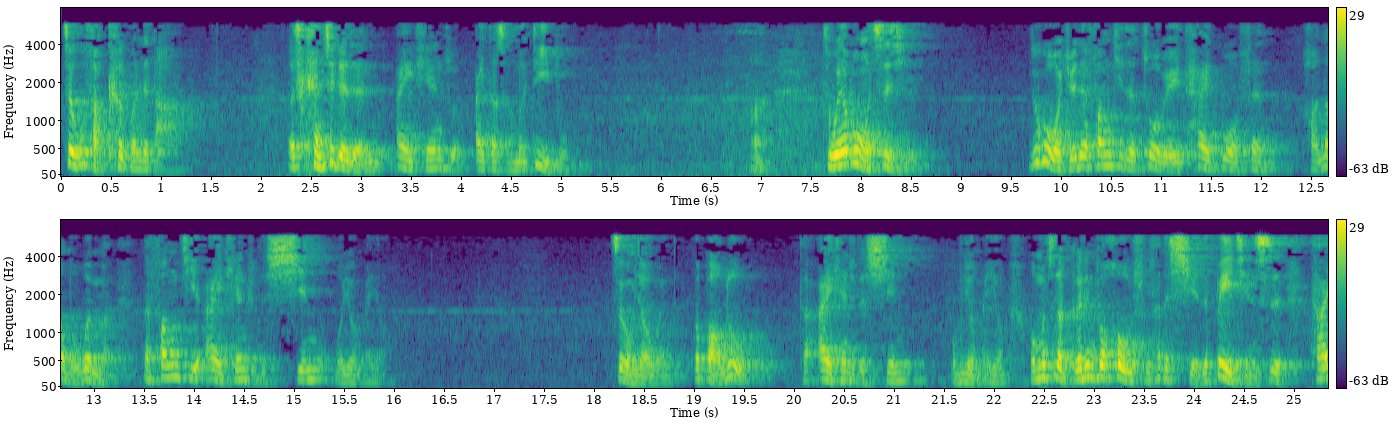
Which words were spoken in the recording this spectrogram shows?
这无法客观的答。而是看这个人爱天主爱到什么地步啊！我要问我自己：如果我觉得方济的作为太过分，好，那我问嘛？那方济爱天主的心我有没有？这我们要问的。而保禄他爱天主的心我们有没有？我们知道格林多后书他的写的背景是他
